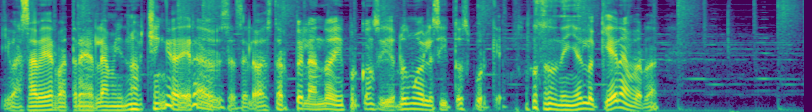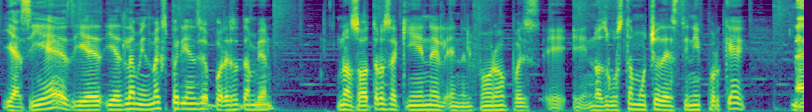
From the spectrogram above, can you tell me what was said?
Y vas a ver, va a traer la misma chingadera. O sea, se le va a estar pelando ahí por conseguir los mueblecitos porque sus niñas lo quieren, ¿verdad? Y así es, y es, y es la misma experiencia, por eso también nosotros aquí en el, en el foro, pues eh, eh, nos gusta mucho Destiny. ¿Por qué? Nah,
